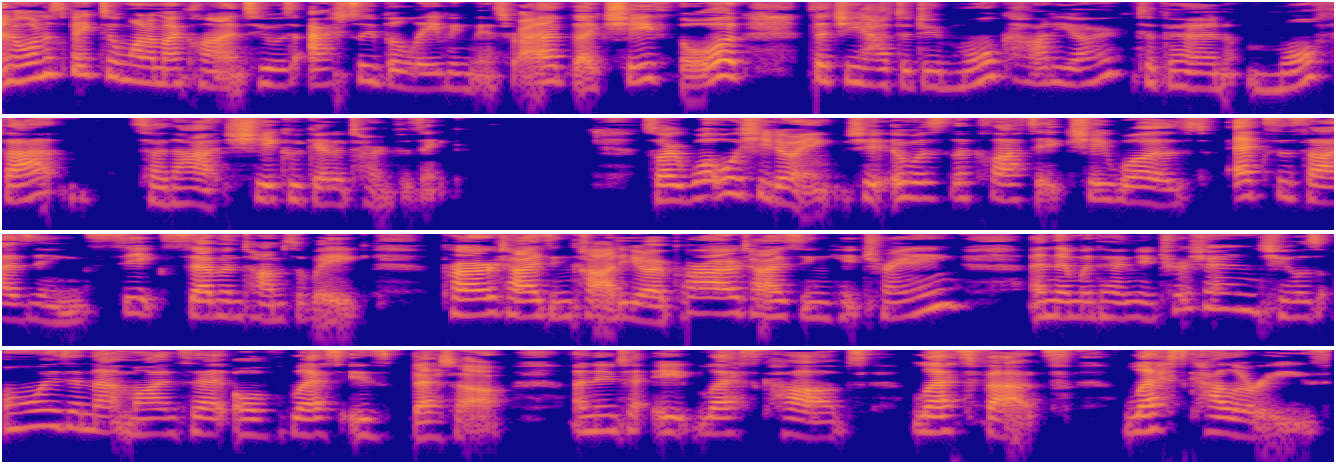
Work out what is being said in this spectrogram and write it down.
And I want to speak to one of my clients who was actually believing this, right? Like she thought that she had to do more cardio to burn more fat so that she could get a toned physique. So what was she doing? She it was the classic. She was exercising six, seven times a week, prioritizing cardio, prioritizing HIIT training, and then with her nutrition, she was always in that mindset of less is better. I need to eat less carbs, less fats, less calories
